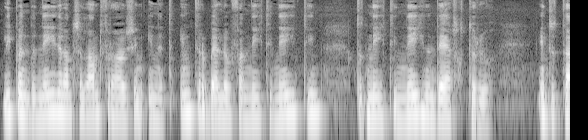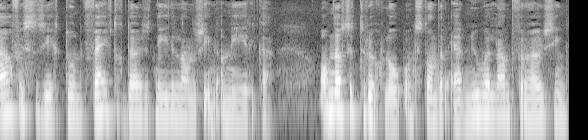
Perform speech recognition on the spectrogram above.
liepen de Nederlandse landverhuizing in het interbellum van 1919 tot 1939 terug. In totaal vestigden zich toen 50.000 Nederlanders in Amerika. Ondanks de terugloop ontstonden er nieuwe landverhuizing,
